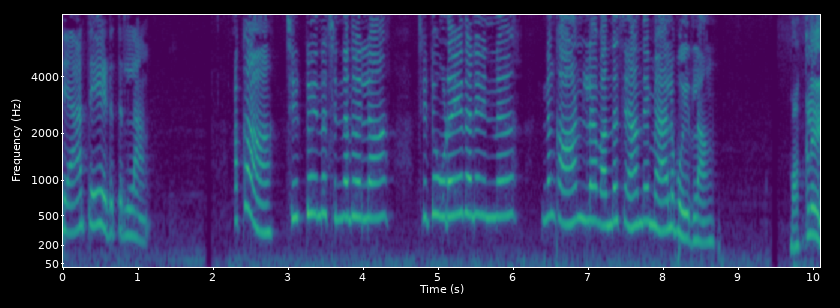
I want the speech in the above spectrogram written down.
சேர்த்தே எடுத்துடலாம். அக்கா சிட்டு இந்த சின்னது எல்லாம் சிட்டு உடையே தானே நின்று இன்னும் காணல வந்த சேர்ந்தே மேலே போயிடலாம் மக்களே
